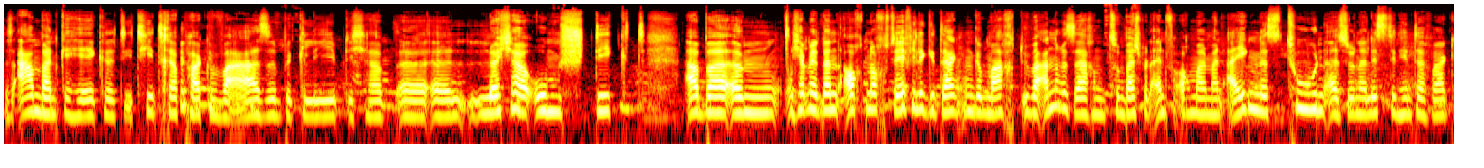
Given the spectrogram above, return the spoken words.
das Armband gehäkelt, die Tetrapack-Vase beklebt, ich habe äh, äh, Löcher umstickt. Aber ähm, ich habe mir dann auch noch sehr viele Gedanken gemacht über andere Sachen. Zum Beispiel einfach auch mal mein eigenes Tun als Journalistin hinterfragt,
